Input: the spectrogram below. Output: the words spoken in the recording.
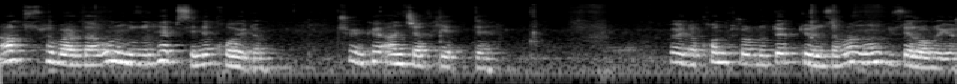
Şimdi 6 su bardağı unumuzun hepsini koydum. Çünkü ancak yetti. Böyle kontrollü döktüğün zaman un güzel oluyor.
